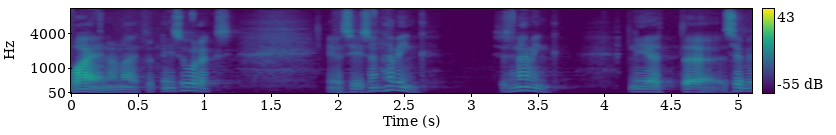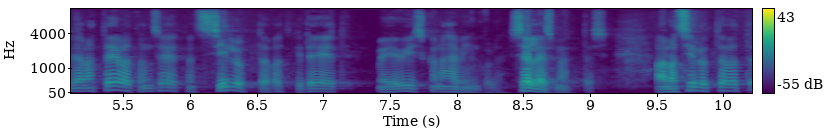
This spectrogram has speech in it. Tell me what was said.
vaen on aetud nii suureks. ja siis on häving, siis on häving. nii et äh, see, mida nad teevad, on see, et nad sillutavadki teed meie ühiskonna hävingule, selles mõttes. aga nad sillutavad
